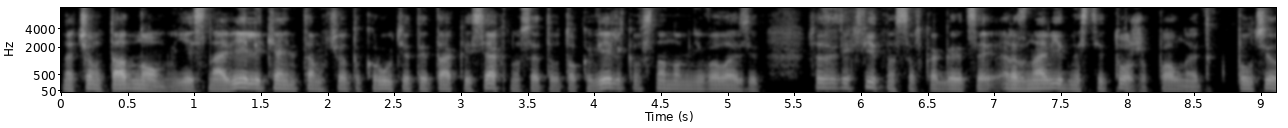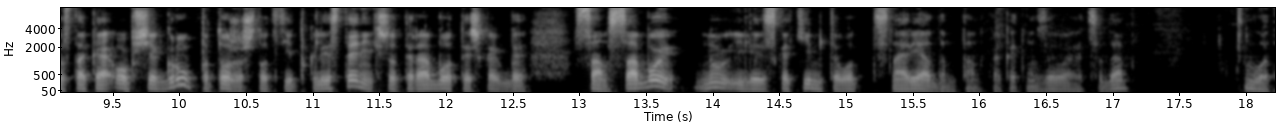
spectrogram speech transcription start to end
на чем-то одном. Есть на велике, они там что-то крутят и так, и сяк, но с этого только великом в основном не вылазит. Сейчас этих фитнесов, как говорится, разновидностей тоже полно. Это получилась такая общая группа, тоже что-то типа калистеник, что ты работаешь как бы сам с собой, ну или с каким-то вот снарядом, там, как это называется называется, да. Вот.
